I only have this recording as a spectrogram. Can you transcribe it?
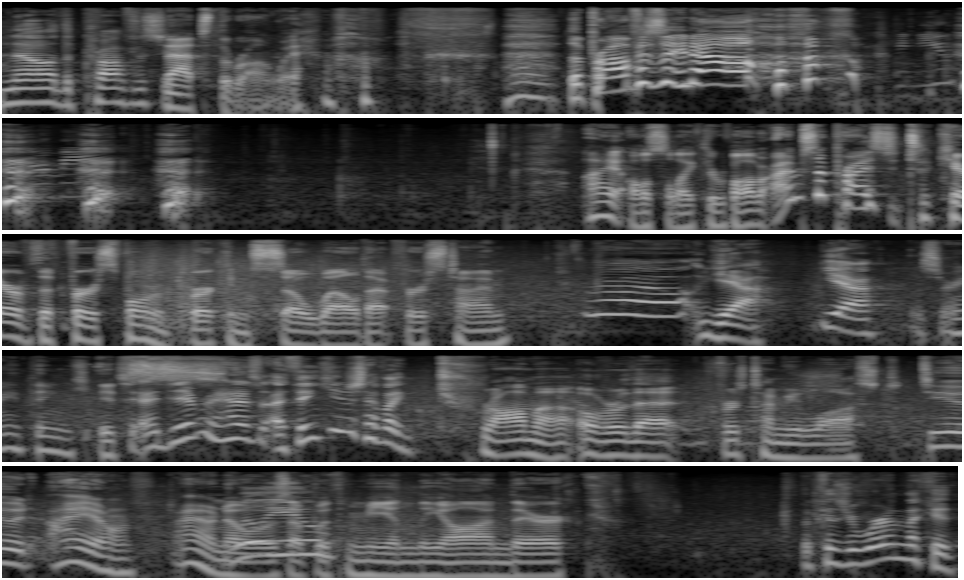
No, the prophecy. That's the wrong way. the prophecy, no. Can you hear me? I also like the revolver. I'm surprised it took care of the first form of Birkin so well that first time. well, yeah, yeah. Is there anything? It's I never has. I think you just have like trauma over that first time you lost dude. I don't. I don't know Will what was you? up with me and Leon there. because you're wearing like a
